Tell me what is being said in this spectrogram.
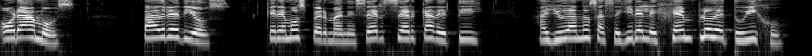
Oramos. Padre Dios, queremos permanecer cerca de ti. Ayúdanos a seguir el ejemplo de tu Hijo.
